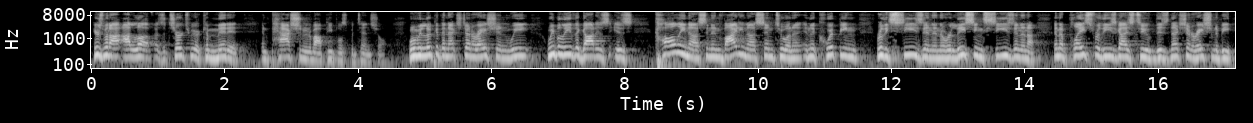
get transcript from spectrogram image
Here's what I, I love as a church, we are committed and passionate about people's potential. When we look at the next generation, we, we believe that God is, is calling us and inviting us into an, an equipping really season and a releasing season and a, and a place for these guys to, this next generation to be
